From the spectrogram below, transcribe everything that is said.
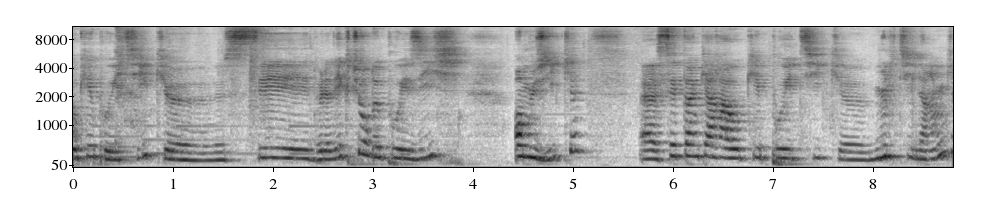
Karaoké poétique, euh, c'est de la lecture de poésie en musique. Euh, c'est un karaoké poétique euh, multilingue.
